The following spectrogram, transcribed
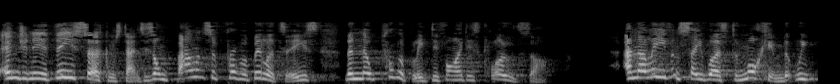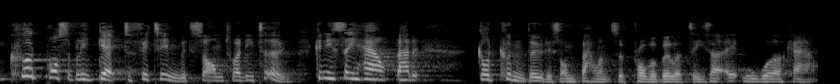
engineer these circumstances on balance of probabilities, then they'll probably divide his clothes up. And they'll even say words to mock him that we could possibly get to fit in with Psalm 22. Can you see how that, God couldn't do this on balance of probabilities. Uh, it will work out.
